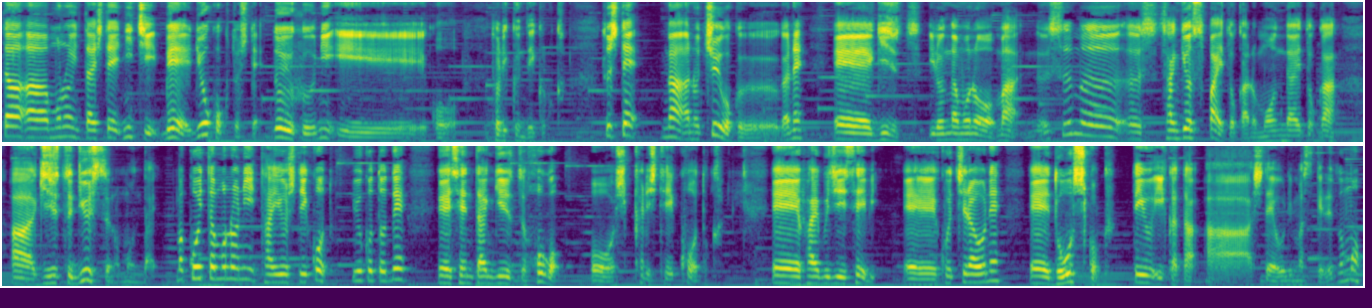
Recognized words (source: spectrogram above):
たものに対して日米両国としてどういうふうに、こう、取り組んでいくのか。そして、まあ、あの、中国がね、えー、技術、いろんなものを、まあ、盗む産業スパイとかの問題とか、あ技術流出の問題、まあ、こういったものに対応していこうということで、えー、先端技術保護をしっかりしていこうとか、えー、5G 整備、えー、こちらをね、えー、同志国っていう言い方あしておりますけれども、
